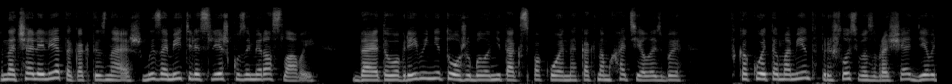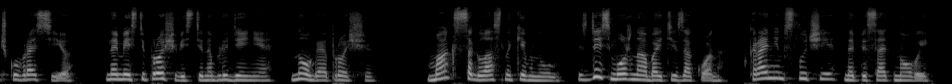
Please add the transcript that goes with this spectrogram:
В начале лета, как ты знаешь, мы заметили слежку за Мирославой. До этого времени тоже было не так спокойно, как нам хотелось бы. В какой-то момент пришлось возвращать девочку в Россию. На месте проще вести наблюдение. Многое проще. Макс согласно кивнул. Здесь можно обойти закон. В крайнем случае написать новый.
